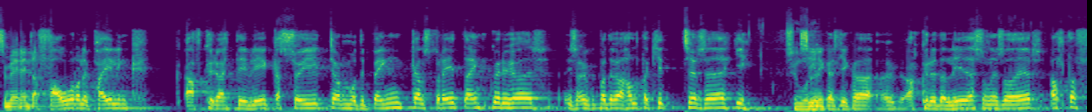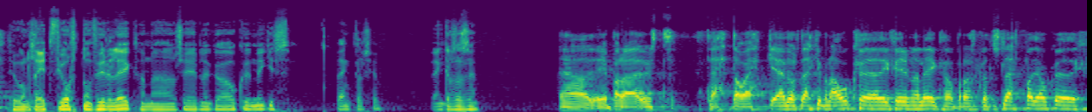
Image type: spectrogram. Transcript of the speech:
sem er reynda fáráli pæling af hverju ætti vika 17 móti Bengals breyta einhverju hjá þér í samkvæmdi við að halda Kitchens eða ekki Sem voru- sýnir kannski hvað, af hverju þetta lið er svona eins og það er alltaf Þau voru leitt 14 fyrir leik Þannig að það segir líka ákveð mikið Bengals, já Bengals að segja Já, ég bara, veist, þetta á ekki, ef þú ert ekki búin að ákveða þig fyrir hennar leik, þá bara skaltu sleppa því ákveða þig.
